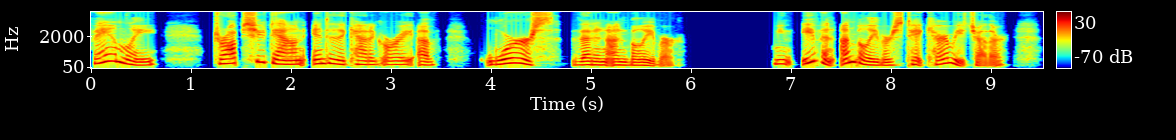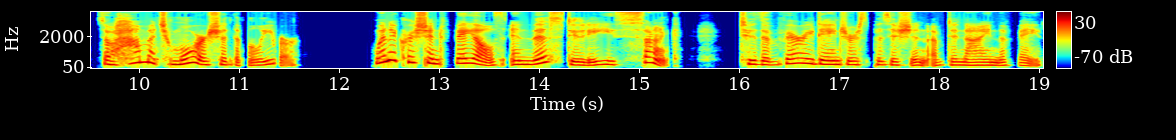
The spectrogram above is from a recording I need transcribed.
family drops you down into the category of worse than an unbeliever. I mean, even unbelievers take care of each other. So, how much more should the believer? When a Christian fails in this duty, he's sunk to the very dangerous position of denying the faith.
